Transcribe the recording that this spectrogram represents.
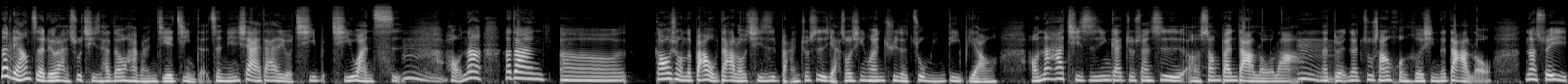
那两者浏览数其实还都还蛮接近的，整年下来大概有七七万次。嗯，好，那那当然呃。高雄的八五大楼其实本来就是亚洲新湾区的著名地标，好，那它其实应该就算是呃商办大楼啦，嗯，那对，那住商混合型的大楼，那所以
